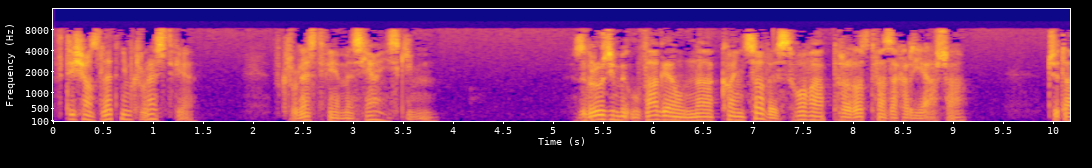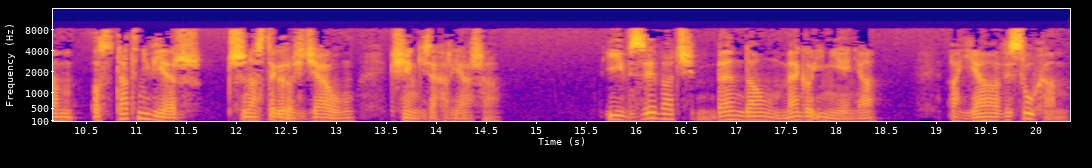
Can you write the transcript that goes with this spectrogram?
w tysiącletnim królestwie, w królestwie mesjańskim. Zwróćmy uwagę na końcowe słowa proroctwa Zachariasza. Czytam ostatni wiersz trzynastego rozdziału Księgi Zachariasza. I wzywać będą mego imienia, a ja wysłucham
